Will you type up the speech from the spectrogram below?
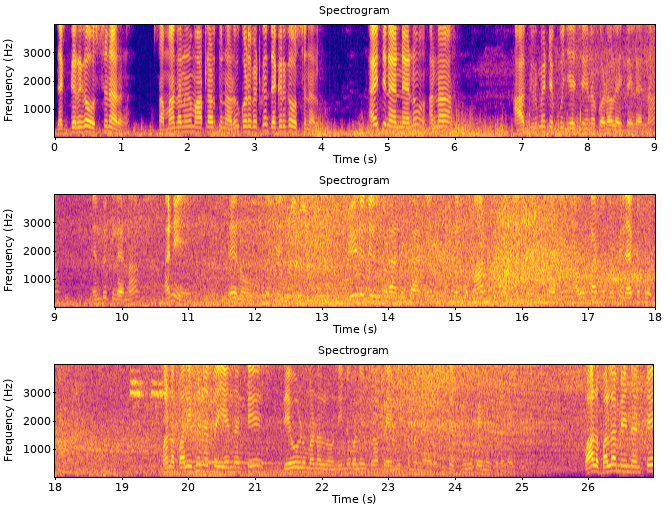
దగ్గరగా వస్తున్నారు ఇంకా. సమాధానంగా మాట్లాడుతున్నాడు గొడవ పెట్టుకొని దగ్గరగా వస్తున్నారు. అయితే నేను నేను అన్న అగ్రిమెంట్ ఎక్కువ చేసేనా గొడవలు అవుతాయిలేనా ఎందుకు లేనా అని నేను వచ్చేసి వీడియో తీసుకోవడానికి కానీ సెల్ మార్పు తీసుకోవడానికి కానీ అవకాశం కూడా లేకపోతుంది మన బలహీనత ఏంటంటే దేవుడు మనల్ని నిన్ను బలంగా ప్రేమించమన్నాడు శత్రువుని ప్రేమించమన్నాడు. వాళ్ళ బలం ఏంటంటే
